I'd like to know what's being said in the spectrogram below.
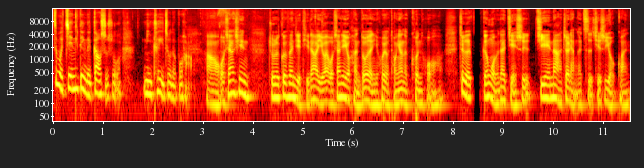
这么坚定的告诉说你可以做的不好？好，我相信。除了桂芬姐提到以外，我相信有很多人也会有同样的困惑哈。这个跟我们在解释“接纳”这两个字其实有关。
